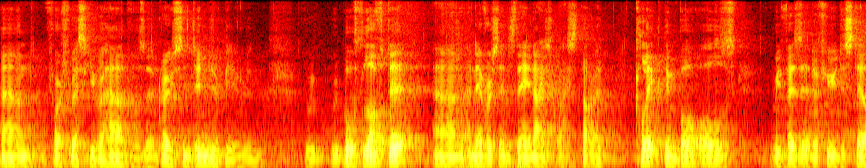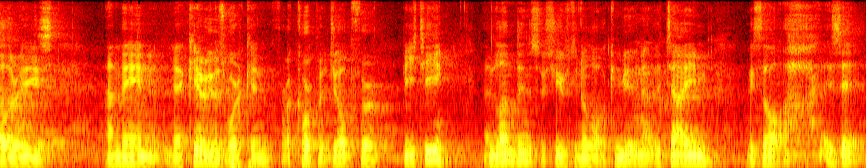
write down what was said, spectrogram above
and first whiskey we had was a grouse and ginger beer and we, we both loved it and, and ever since then I, I started collecting bottles we visited a few distilleries and then yeah, Kerry was working for a corporate job for BT in London, so she was doing a lot of commuting at the time. We thought, oh, is it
